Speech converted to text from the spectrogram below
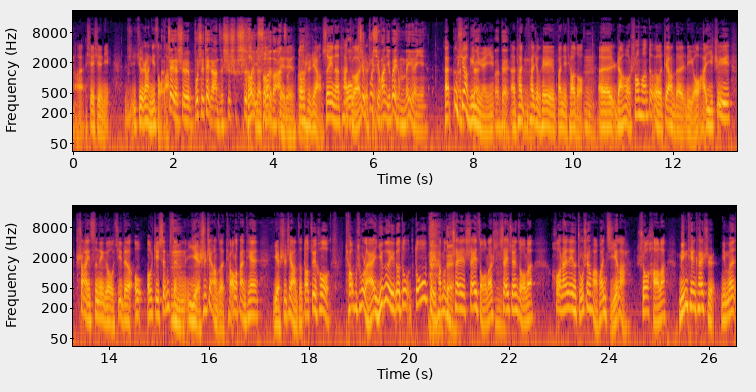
啊，谢谢你，就让你走了。这个是不是这个案子？是是所有的所有的案子，对对，都是这样。所以呢，他主要就不喜欢你，为什么没原因？哎，不需要给你原因，呃，对，呃，他他就可以把你挑走。嗯，呃，然后双方都有这样的理由啊，以至于上一次那个，我记得 O O J Simpson 也是这样子，挑了半天也是这样子，到最后挑不出来，一个一个都都被他们给筛筛走了，筛选走了。后来那个主审法官急了，说好了，明天开始你们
